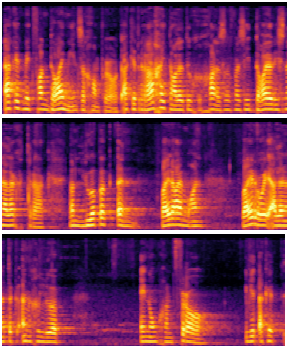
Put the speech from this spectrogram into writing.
ek het met van daai mense gaan praat. Ek het reguit na hulle toe gegaan asof my sê daai ou die sneller getrek. Dan loop ek in by daai man by Roy Allen het ek ingeloop en hom gaan vra. Jy weet ek het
